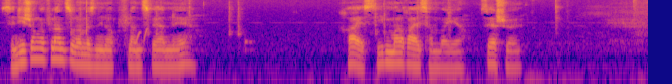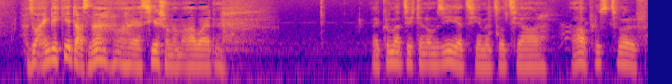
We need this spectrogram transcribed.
Sind die schon gepflanzt oder müssen die noch gepflanzt werden? Nee. Reis. Siebenmal Reis haben wir hier. Sehr schön. Also eigentlich geht das, ne? Ach, er ist hier schon am Arbeiten. Wer kümmert sich denn um sie jetzt hier mit Sozial? Ah, plus 12.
